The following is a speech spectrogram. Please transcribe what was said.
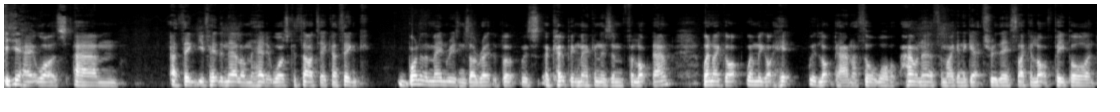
yeah, it was. Um, I think you've hit the nail on the head. It was cathartic. I think one of the main reasons I wrote the book was a coping mechanism for lockdown. When I got when we got hit with lockdown, I thought, well, how on earth am I going to get through this? Like a lot of people, and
